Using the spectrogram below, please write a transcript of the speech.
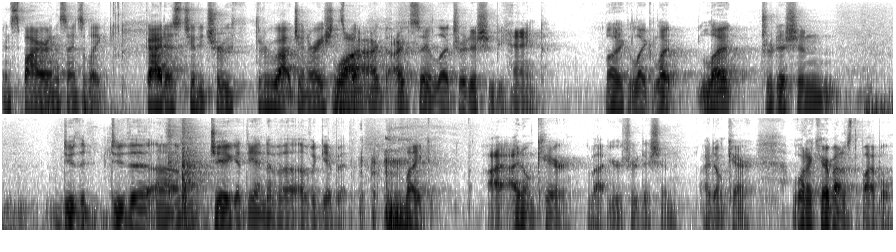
inspire in the sense of like guide us to the truth throughout generations Well, but- I'd, I'd say let tradition be hanged. Like, like let let tradition do the do the um, jig at the end of a of a gibbet. like, I, I don't care about your tradition. I don't care. What I care about is the Bible,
